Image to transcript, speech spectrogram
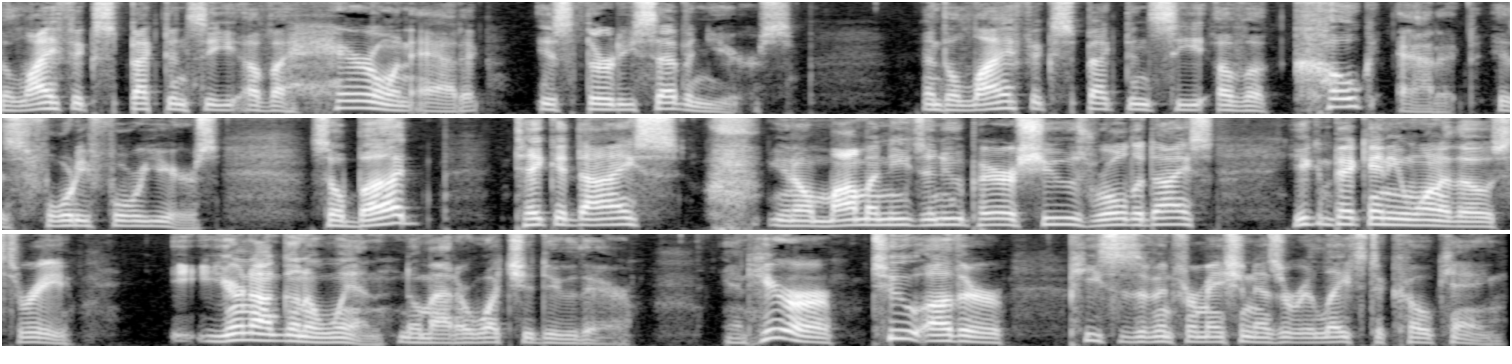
The life expectancy of a heroin addict is 37 years, and the life expectancy of a coke addict is 44 years. So, bud, take a dice. You know, mama needs a new pair of shoes, roll the dice. You can pick any one of those three. You're not going to win no matter what you do there. And here are two other pieces of information as it relates to cocaine.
